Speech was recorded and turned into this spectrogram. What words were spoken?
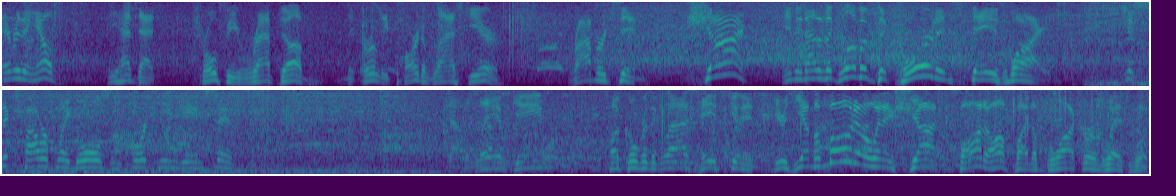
everything else. He had that trophy wrapped up in the early part of last year. Robertson, shot in and out of the glove of Daccord and stays wide. Just six power play goals in 14 games since. Delay of game. Puck over the glass. Heiskanen. Here's Yamamoto and a shot fought off by the blocker of Wedgwood.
